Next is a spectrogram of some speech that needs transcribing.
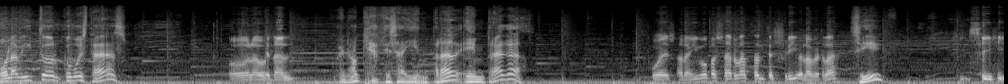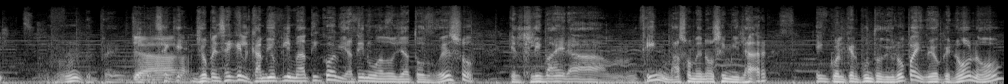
Hola Víctor, ¿cómo estás? Hola, ¿qué tal? Bueno, ¿qué haces ahí en, Pra- en Praga? Pues ahora mismo pasar bastante frío, la verdad. ¿Sí? Sí. Yo, pensé que, yo pensé que el cambio climático había atenuado ya todo eso, que el clima era, en fin, más o menos similar en cualquier punto de Europa y veo que no, ¿no?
